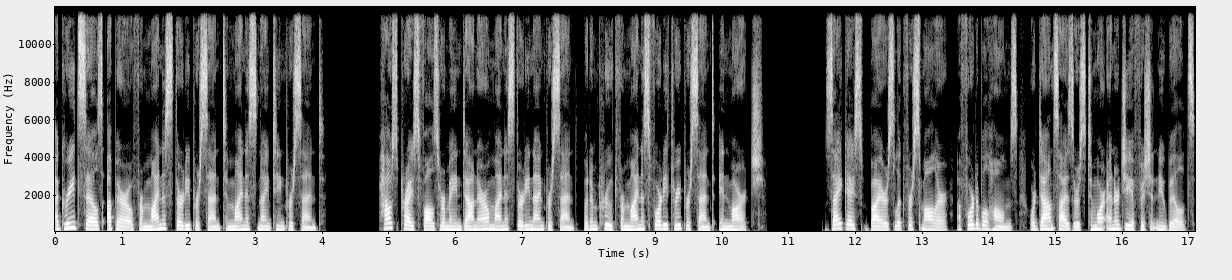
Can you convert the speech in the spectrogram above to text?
Agreed sales up arrow from minus 30% to minus 19%. House price falls remain down arrow minus 39% but improved from minus 43% in March. Zeitgeist buyers look for smaller, affordable homes or downsizers to more energy efficient new builds.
